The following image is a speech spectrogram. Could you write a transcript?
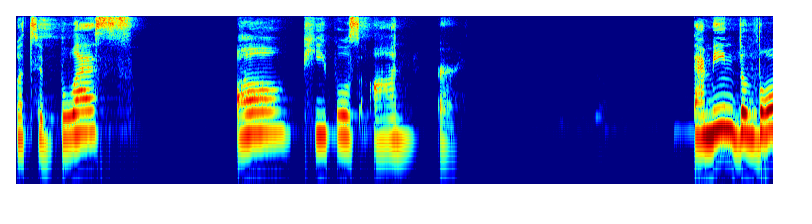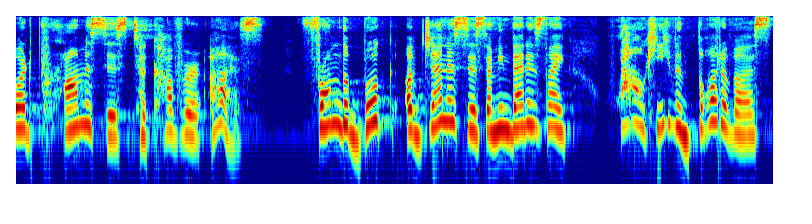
but to bless all peoples on earth. That means the Lord promises to cover us. From the book of Genesis, I mean, that is like, wow, he even thought of us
